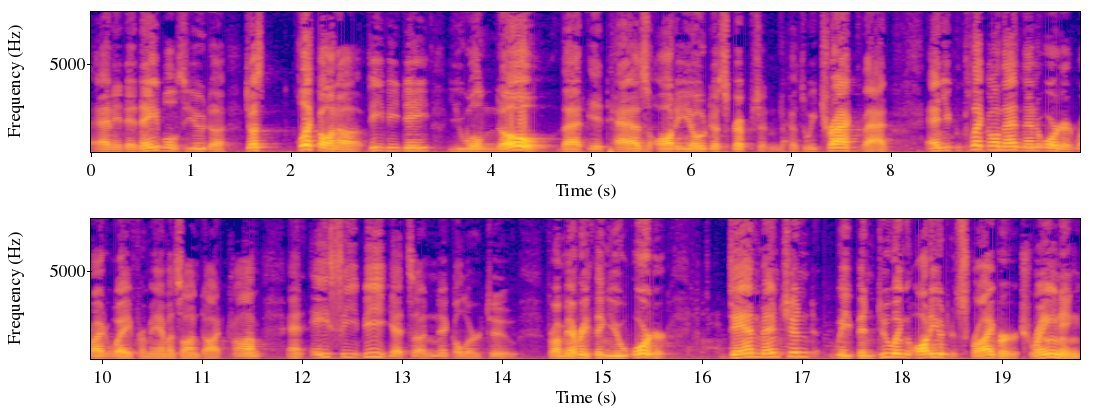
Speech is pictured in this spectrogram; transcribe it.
and it enables you to just click on a DVD, you will know that it has audio description because we track that. And you can click on that and then order it right away from Amazon.com. And ACB gets a nickel or two from everything you order. Dan mentioned we've been doing audio describer training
